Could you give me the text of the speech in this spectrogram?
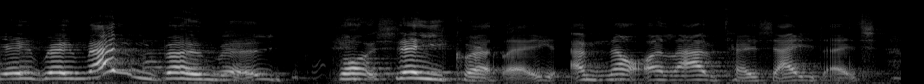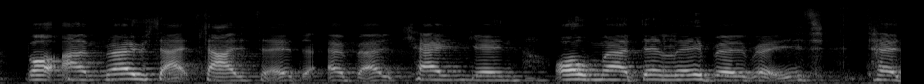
you remember me. But secretly, I'm not allowed to say this, but I'm most excited about changing all my deliveries to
